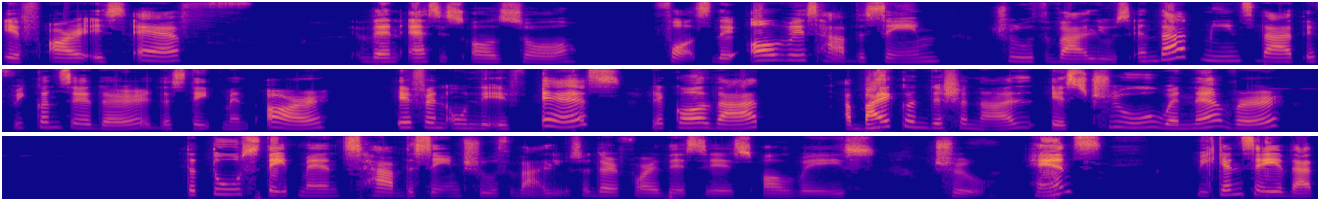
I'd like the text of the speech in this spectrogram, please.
If R is F, then S is also false. They always have the same truth values. And that means that if we consider the statement R, if and only if is, recall that a biconditional is true whenever the two statements have the same truth value. So therefore, this is always true. Hence, we can say that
